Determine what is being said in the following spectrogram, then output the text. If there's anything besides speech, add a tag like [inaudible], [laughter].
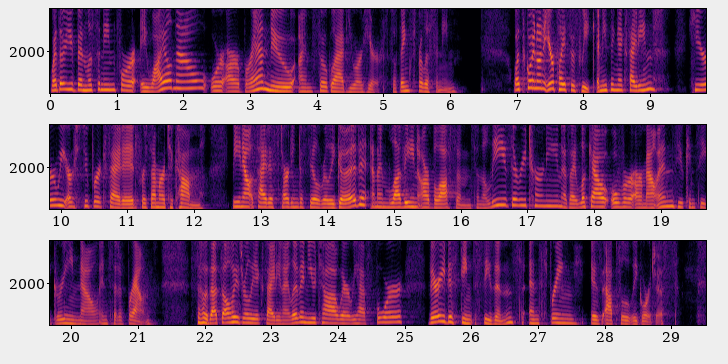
Whether you've been listening for a while now or are brand new, I'm so glad you are here. So thanks for listening. What's going on at your place this week? Anything exciting? Here we are super excited for summer to come. Being outside is starting to feel really good, and I'm loving our blossoms, and the leaves are returning. As I look out over our mountains, you can see green now instead of brown. So [laughs] that's always really exciting. I live in Utah where we have four very distinct seasons, and spring is absolutely gorgeous.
